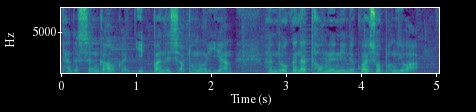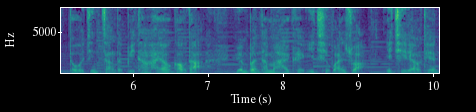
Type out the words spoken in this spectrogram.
他的身高跟一般的小朋友一样，很多跟他同年龄的怪兽朋友啊，都已经长得比他还要高大。原本他们还可以一起玩耍、一起聊天，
